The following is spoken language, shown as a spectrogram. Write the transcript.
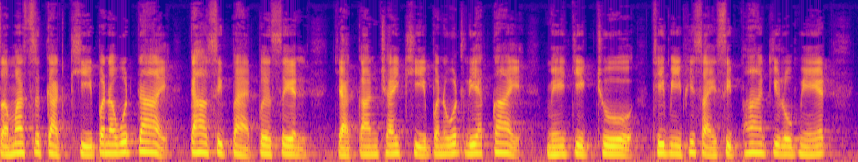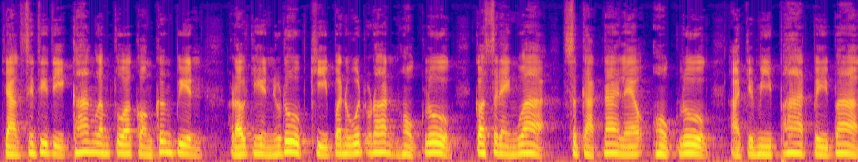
สามารถสกัดขีปนาวุธได้ 98% จากการใช้ขีปนาวุธเลียกใกล้เมจิกชู ที่มีพิสัย 15 กิโลเมตร จากสถิติข้างลำตัวของเครื่องบิน เราจะเห็นรูปขีปนาวุธร่อน 6 ลูก ก็แสดงว่าสกัดได้แล้ว 6 ลูก อาจจะมีพลาดไปบ้าง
